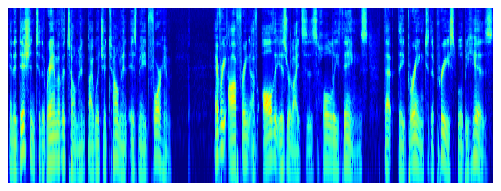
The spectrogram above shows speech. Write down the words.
in addition to the ram of atonement by which atonement is made for him. Every offering of all the Israelites' holy things that they bring to the priest will be his.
